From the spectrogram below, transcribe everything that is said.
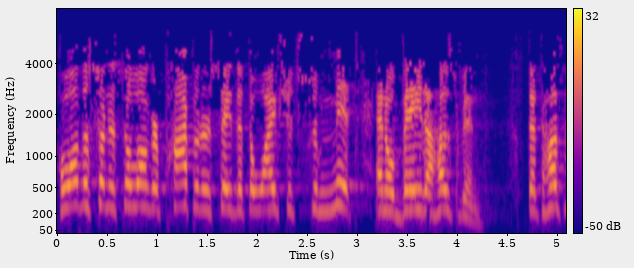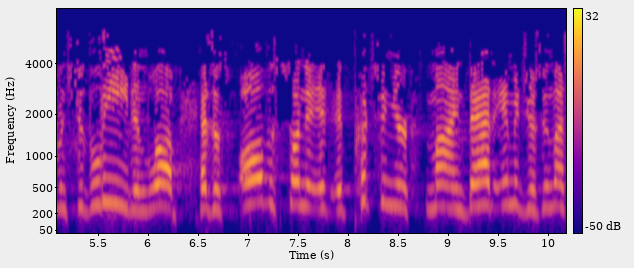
How all of a sudden it's no longer popular to say that the wife should submit and obey the husband. That the husband should lead and love, as if all of a sudden it, it puts in your mind bad images, unless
